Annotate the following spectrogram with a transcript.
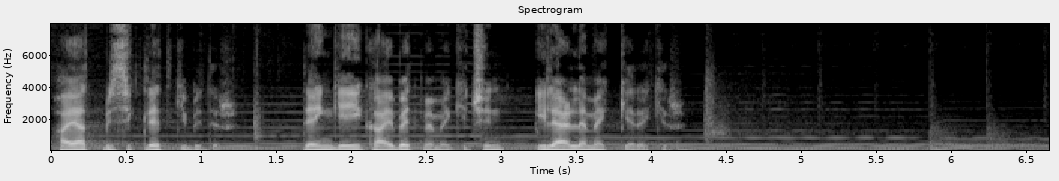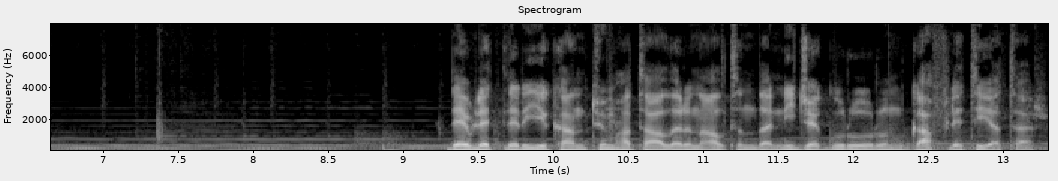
Hayat bisiklet gibidir. Dengeyi kaybetmemek için ilerlemek gerekir. devletleri yıkan tüm hataların altında nice gururun gafleti yatar.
